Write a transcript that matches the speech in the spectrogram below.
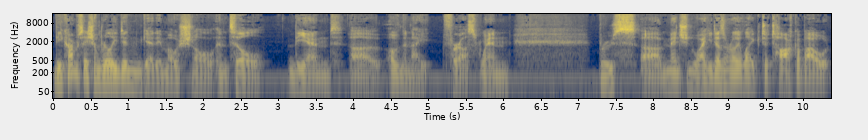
the conversation really didn't get emotional until the end uh, of the night for us when Bruce uh, mentioned why he doesn't really like to talk about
